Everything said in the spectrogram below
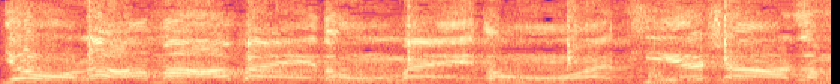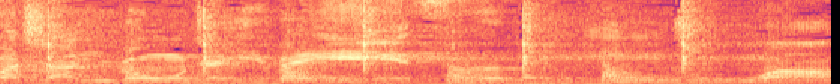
有喇嘛拜动拜动，铁砂怎么？么山中这位慈悲主啊！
